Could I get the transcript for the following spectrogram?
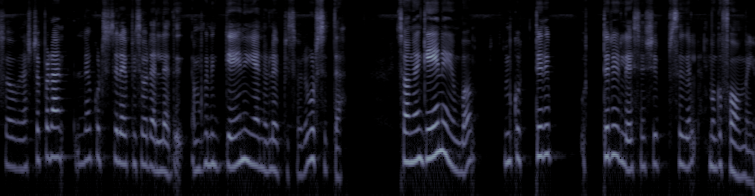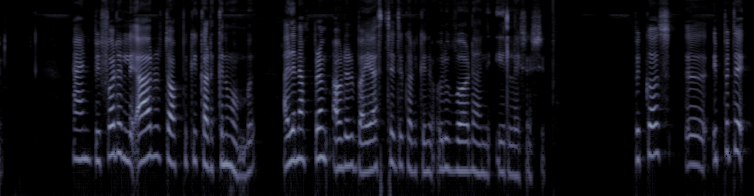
സോ നഷ്ടപ്പെടാനെ കുറിച്ചുള്ള എപ്പിസോഡ് അല്ല ഇത്. നമുക്കിന്ന് ഗെയിൻ ചെയ്യാനുള്ള എപ്പിസോഡ് കുറിച്ചിട്ടാ. സോ അങ്ങനെ ഗെയിൻ ചെയ്യുമ്പോൾ നമുക്ക് ഒത്തിരി ഒത്തിരി റിലേഷൻഷിപ്സുകൾ നമുക്ക് ഫോം ചെയ്യും. ആൻഡ് ബിഫോർ ആ ഒരു ടോപ്പിക്ക് കിടക്കുന്ന മുമ്പ് അതിനപ്പുറം അവിടെ ഒരു ബയാസ്റ്റായിട്ട് കളിക്കുന്ന ഒരു വേർഡാണ് ഈ റിലേഷൻഷിപ്പ് ബിക്കോസ് ഇപ്പോഴത്തെ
